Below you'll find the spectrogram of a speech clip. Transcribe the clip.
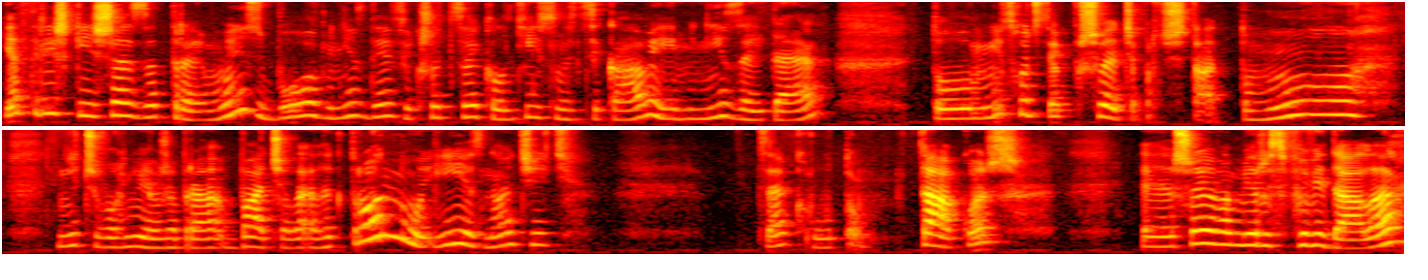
я трішки ще затримуюсь, бо мені здається, якщо цикл дійсно цікавий і мені зайде, то мені схочеться як пошвидше прочитати. Тому ніч вогню я вже бачила електронну, і значить це круто. Також, е, що я вам і розповідала,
